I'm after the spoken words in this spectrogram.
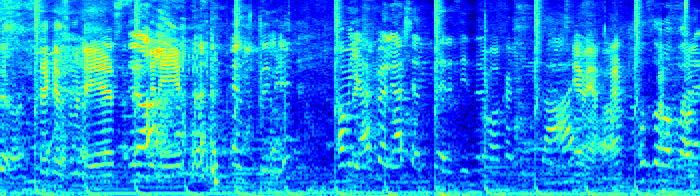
Sjekk hvem som er høyest. Endelig. Endelig. Ja, men jeg føler jeg har kjent dere siden dere var kanskje der. Jeg vet det. Og så var bare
